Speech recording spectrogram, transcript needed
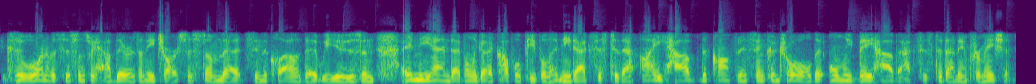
because one of the systems we have there is an HR system that's in the cloud that we use, and in the end, I've only got a couple people that need access to that. I have the confidence and control that only they have access to that information.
